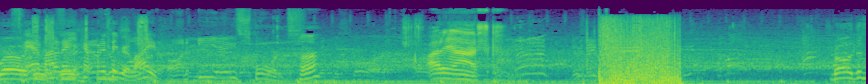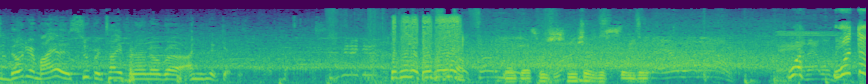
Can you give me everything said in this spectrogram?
world. Damn, is- out of there, you can't really save your life. on EA Sports. Huh? I didn't ask. Bro, this build your Maya is super tight, for Fernando, bro. I need to get I guess we should, we should just saved it. What? What the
